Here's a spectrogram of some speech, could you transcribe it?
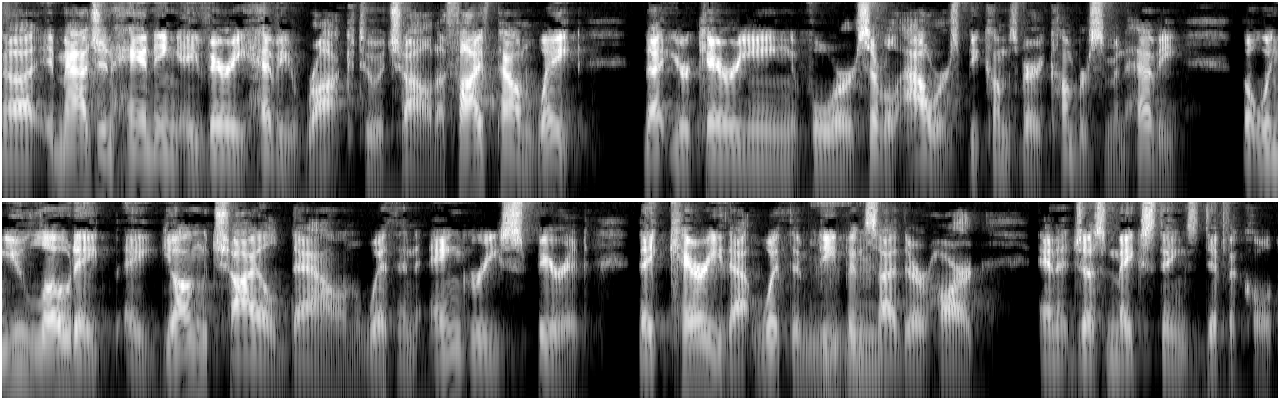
Uh, imagine handing a very heavy rock to a child. A five pound weight that you're carrying for several hours becomes very cumbersome and heavy. But when you load a, a young child down with an angry spirit, they carry that with them mm-hmm. deep inside their heart, and it just makes things difficult.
